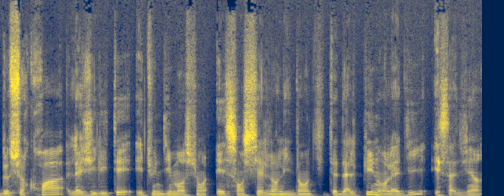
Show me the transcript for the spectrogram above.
De surcroît, l'agilité est une dimension essentielle dans l'identité d'Alpine, on l'a dit, et ça devient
